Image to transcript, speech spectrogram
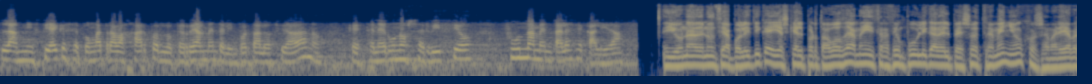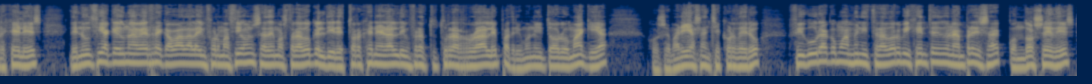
la amnistía y que se ponga a trabajar por lo que realmente le importa a los ciudadanos, que es tener unos servicios fundamentales de calidad. Y una denuncia política, y es que el portavoz de Administración Pública del PSOE extremeño, José María Vergeles, denuncia que una vez recabada la información se ha demostrado que el director general de Infraestructuras Rurales, Patrimonio y Tauromaquia, José María Sánchez Cordero, figura como administrador vigente de una empresa con dos sedes,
